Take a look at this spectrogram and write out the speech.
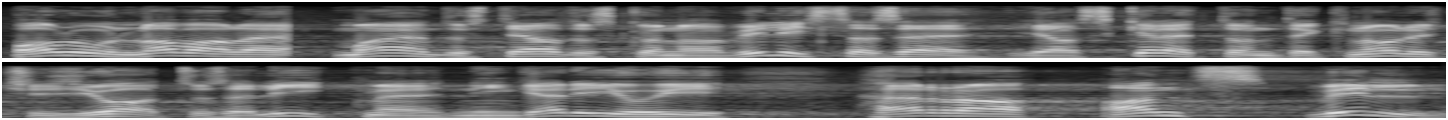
palun lavale majandusteaduskonna vilistlase ja Skeleton Technologies juhatuse liikme ning ärijuhi härra Ants Vill.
